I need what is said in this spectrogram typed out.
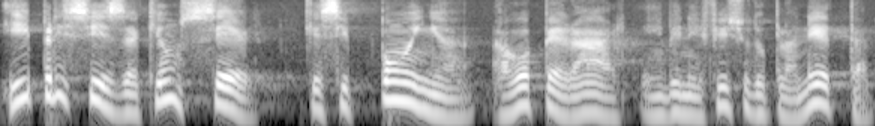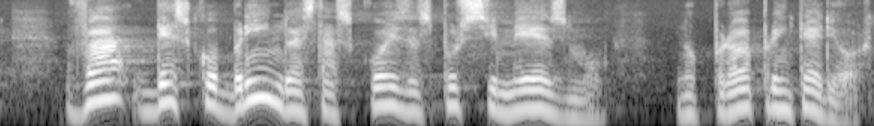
e precisa que um ser que se ponha a operar em benefício do planeta vá descobrindo estas coisas por si mesmo no próprio interior.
